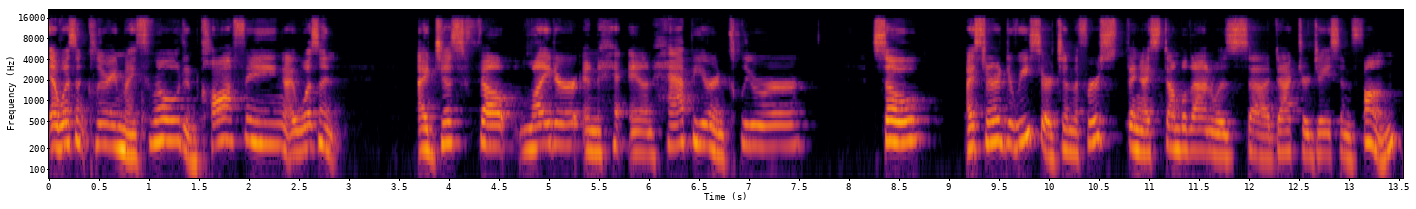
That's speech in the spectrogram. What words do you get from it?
I wasn't clearing my throat and coughing. I wasn't, I just felt lighter and, and happier and clearer. So I started to research. And the first thing I stumbled on was uh, Dr. Jason Fung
